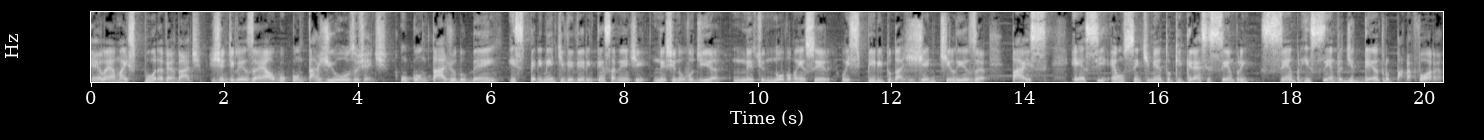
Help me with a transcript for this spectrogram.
Ela é a mais pura verdade. Gentileza é algo contagioso, gente. Um contágio do bem. Experimente viver intensamente neste novo dia, neste novo amanhecer, o espírito da gentileza paz. Esse é um sentimento que cresce sempre, sempre e sempre de dentro para fora.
